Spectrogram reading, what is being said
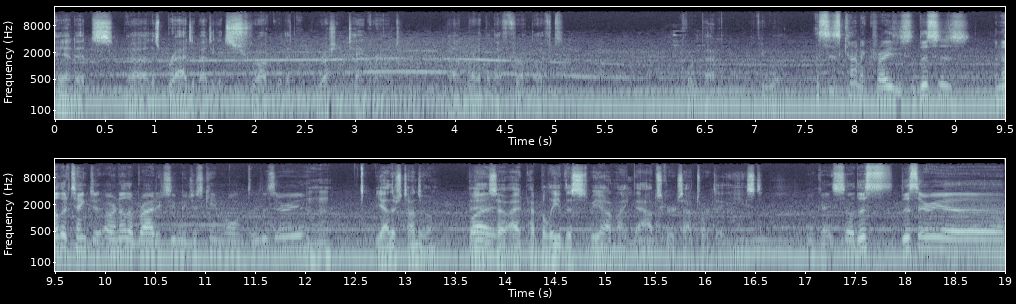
and it's uh, this Brad's about to get struck with a Russian tank round um, right up on that front left panel, if you will. This is kind of crazy. So this is another tank ju- or another Brad, excuse me, just came rolling through this area. Mm-hmm. Yeah, there's tons of them. But- and so I, I believe this would be on like the outskirts out toward the east. Okay, so this this area,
